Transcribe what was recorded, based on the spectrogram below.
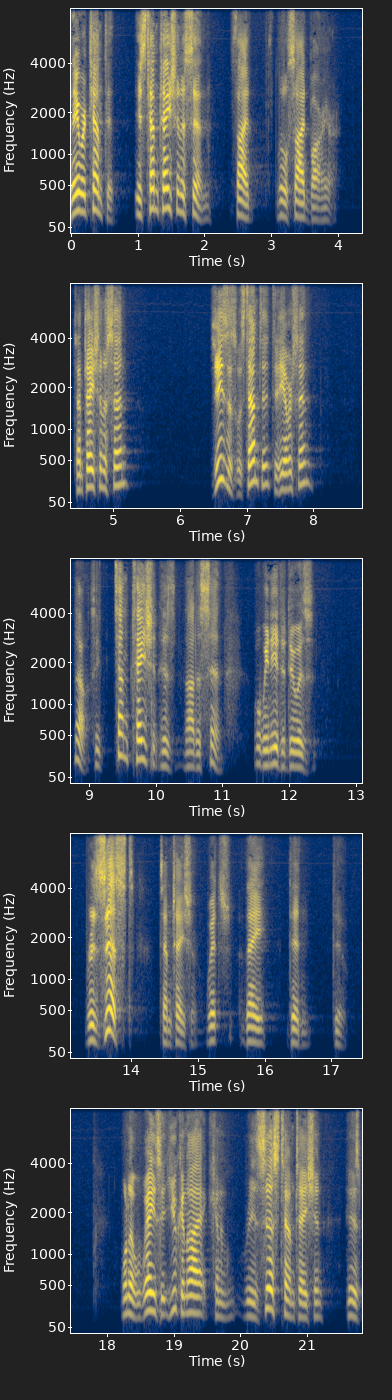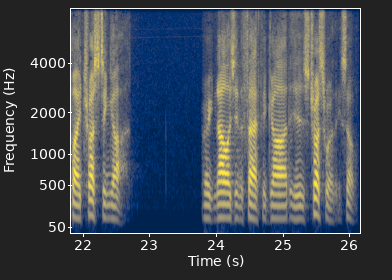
they were tempted. Is temptation a sin? Side little sidebar here. Temptation a sin? Jesus was tempted. Did he ever sin? No. See, temptation is not a sin. What we need to do is resist temptation, which they didn't do. One of the ways that you and I can resist temptation is by trusting God or acknowledging the fact that God is trustworthy. So,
